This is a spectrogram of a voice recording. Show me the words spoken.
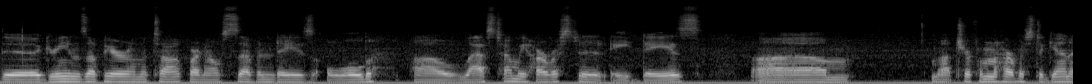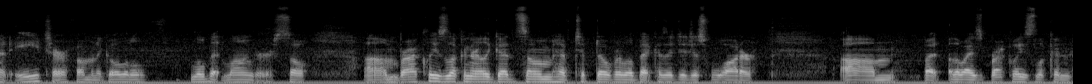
the greens up here on the top are now seven days old. Uh, last time we harvested at eight days. Um, I'm not sure if I'm gonna harvest again at eight or if I'm gonna go a little, a little bit longer. So um, broccoli's looking really good. Some of them have tipped over a little bit because I did just water. Um, but otherwise, broccoli's looking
